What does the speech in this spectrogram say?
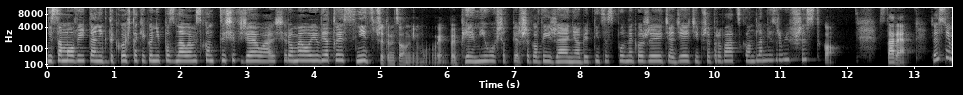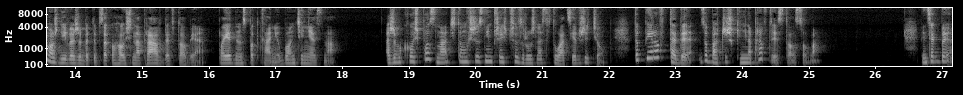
niesamowita, nigdy kogoś takiego nie poznałem, skąd ty się wzięłaś? Romeo i Julia to jest nic przy tym, co on mi mówił. Jakby pie miłość od pierwszego wyjrzenia, obietnice wspólnego życia, dzieci, przeprowadzkę. On dla mnie zrobi wszystko. Stare, to jest niemożliwe, żeby typ zakochał się naprawdę w tobie po jednym spotkaniu, bo on cię nie zna. A żeby kogoś poznać, to musisz z nim przejść przez różne sytuacje w życiu. Dopiero wtedy zobaczysz, kim naprawdę jest ta osoba. Więc jakby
